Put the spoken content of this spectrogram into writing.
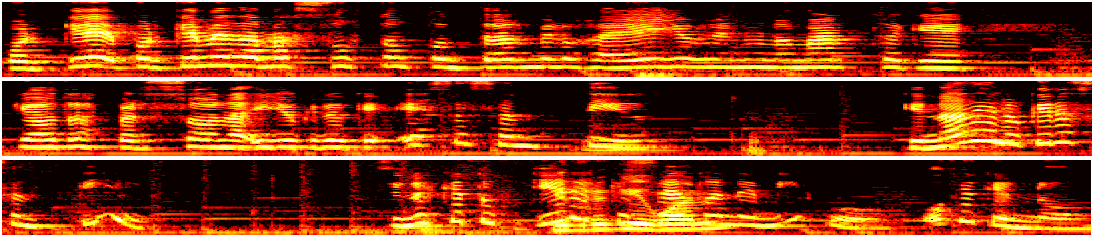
¿Por qué, por qué me da más susto encontrármelos a ellos en una marcha que, que a otras personas? Y yo creo que ese sentir, Sí. que nadie lo quiere sentir. Si no es que tú quieres que, que sea tu enemigo. Obvio que no.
